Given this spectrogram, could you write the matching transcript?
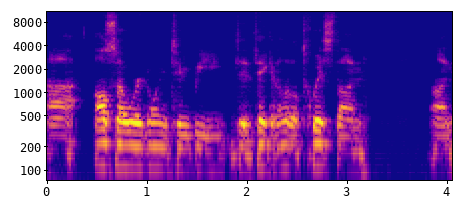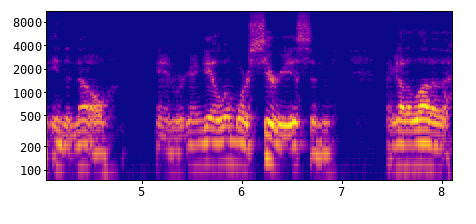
Uh, also, we're going to be taking a little twist on on in the know, and we're going to get a little more serious. And I got a lot of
